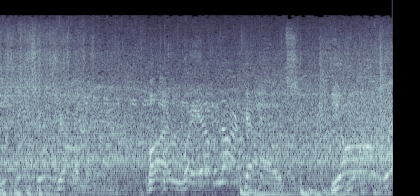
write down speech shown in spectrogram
Ladies and gentlemen, by way of knockouts, your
